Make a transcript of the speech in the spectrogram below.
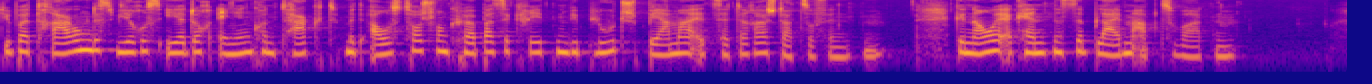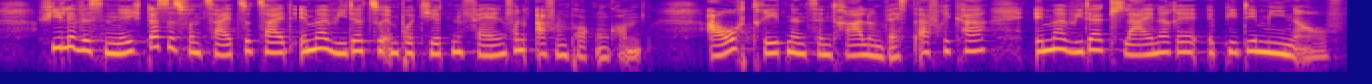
die Übertragung des Virus eher durch engen Kontakt mit Austausch von Körpersekreten wie Blut, Sperma etc. stattzufinden. Genaue Erkenntnisse bleiben abzuwarten. Viele wissen nicht, dass es von Zeit zu Zeit immer wieder zu importierten Fällen von Affenpocken kommt. Auch treten in Zentral- und Westafrika immer wieder kleinere Epidemien auf.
